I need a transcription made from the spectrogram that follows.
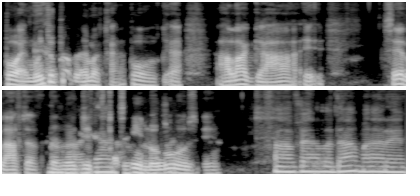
pô, é muito é. problema, cara. Pô, é, alagar, sei lá, problema de ficar sem luz. E... Favela da Maré.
